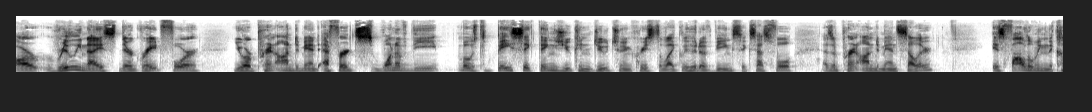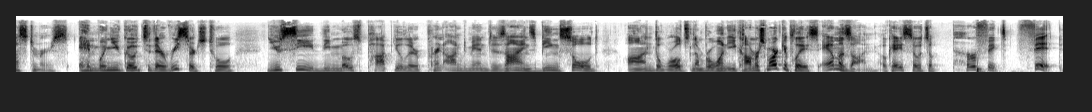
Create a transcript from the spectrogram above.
are really nice. They're great for your print on demand efforts. One of the most basic things you can do to increase the likelihood of being successful as a print on demand seller is following the customers. And when you go to their research tool, you see the most popular print on demand designs being sold on the world's number one e commerce marketplace, Amazon. Okay, so it's a perfect fit.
